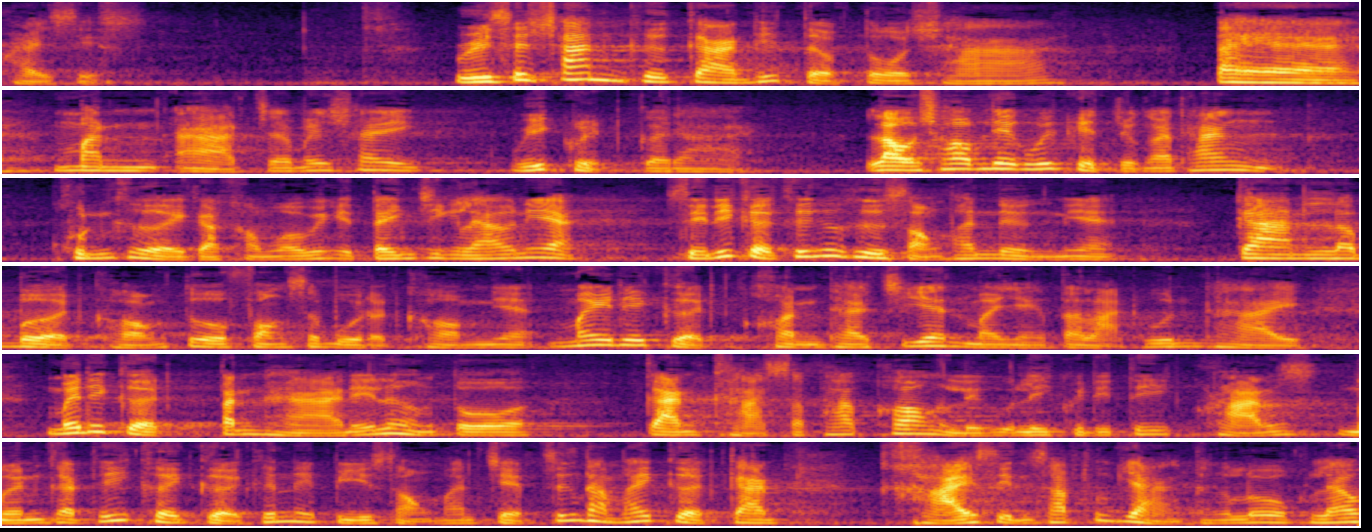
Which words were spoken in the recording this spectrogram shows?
crisis recession คือการที่เติบโตช้า แต่มันอาจจะไม่ใช่วิกฤตก็ได้ เราชอบเรียกวิกฤตจนกระทั่งคุ้นเคยกับคำว่าวิกฤตแต่จริงๆแล้วเนี่ยสิ่งที่เกิดขึ้นก็คือ 2001 เนี่ย การระเบิดของตัวฟองสบู่ .com เนี่ยไม่ได้เกิดคอน t a g i o n มายังตลาดหุ้นไทย ไม่ได้เกิดปัญหาในเรื่องของตัวการขาดสภาพคล่องหรือ liquidity crunch เหมือนกับที่เคยเกิดขึ้นในปี 2007 ซึ่งทำให้เกิดการขายสินทรัพย์ทุกอย่างทั้งโลก แล้ว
